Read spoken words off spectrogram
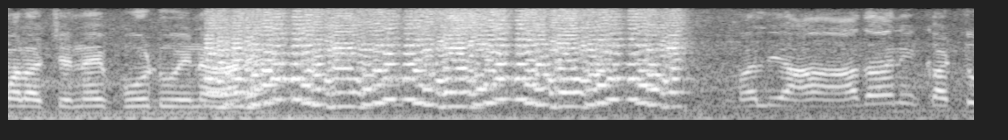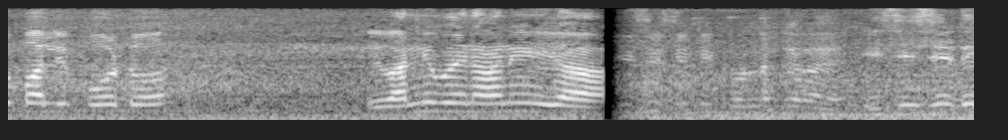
మళ్ళీ చెన్నై పోర్టు పోయినా. మళ్ళీ ఆదాని కట్టుపల్లి పోర్టు ఇవన్నీ పోయినా అని ఇక ఈసీసీటీ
